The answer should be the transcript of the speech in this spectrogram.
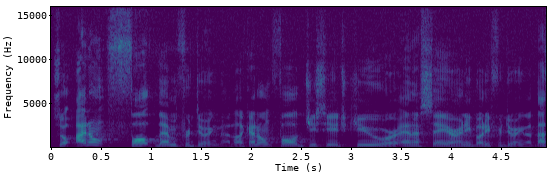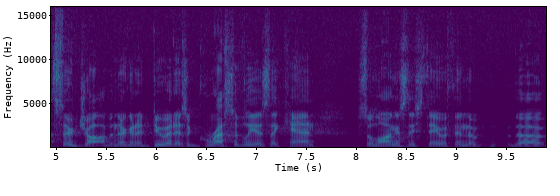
So I don't fault them for doing that. Like I don't fault GCHQ or NSA or anybody for doing that. That's their job, and they're going to do it as aggressively as they can, so long as they stay within the, the,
